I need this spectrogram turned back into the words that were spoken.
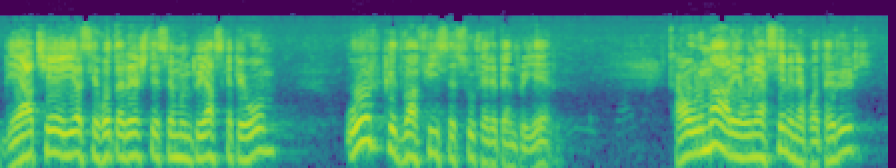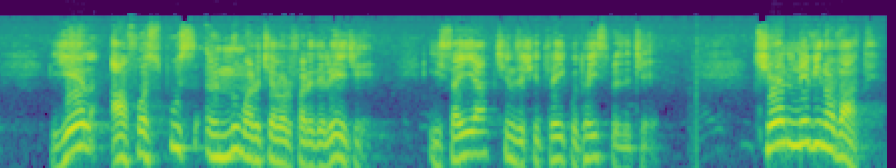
De aceea El se hotărăște să mântuiască pe om, oricât va fi să sufere pentru El. Ca urmare a unei asemenea hotărâri, El a fost pus în numărul celor fără de lege. Isaia 53 cu 12. Cel nevinovat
